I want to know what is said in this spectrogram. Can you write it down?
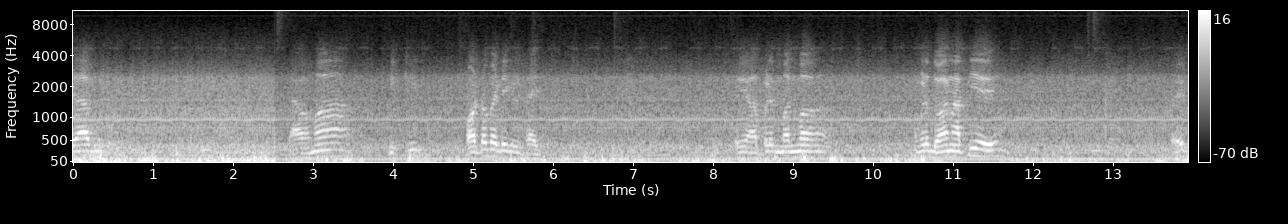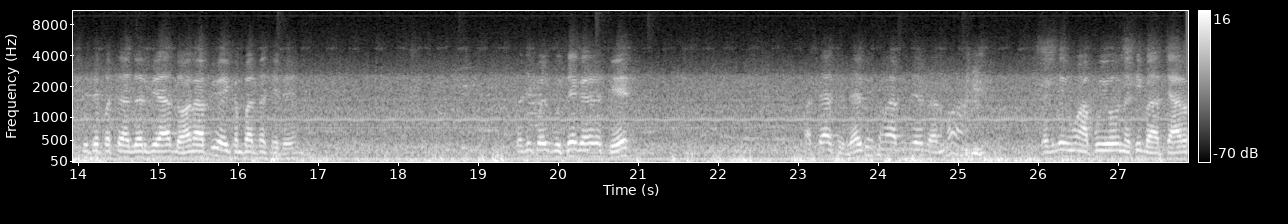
જવાબ. આમાં શિક્ષિત ઓટોમેટિકલી થાય છે. એ આપણે મનમાં આપણે દ્વાન આપીએ. એક છૂટે પચાસ હજાર રૂપિયા દ્વાન આપ્યું હોય ખંભાતના છેટે. પછી કોઈ પૂછે કે, શેઠ, પચાસ હજાર રૂપિયા તમે આપી દે કે ભાઈ, હું આપું એવો નથી બહાર ચારો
